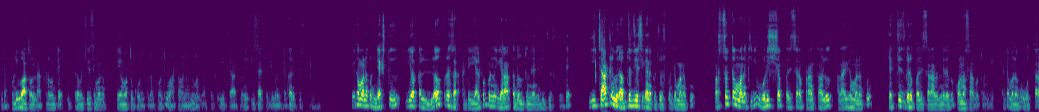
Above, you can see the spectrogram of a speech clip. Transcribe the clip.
అంటే పొడి వాతావరణం అక్కడ ఉంటే ఇక్కడ వచ్చేసి మనకు తేమతో కూడుకున్నటువంటి వాతావరణం ఉన్నట్టు ఈ చార్ట్లోని ఈ సాటిలైట్ ఇమేజ్లో కనిపిస్తుంది. ఇక మనకు నెక్స్ట్ ఈ యొక్క లో ప్రెషర్ అంటే ఎల్పపీడనం ఎలా కదులుతుంది అనేది చూసుకుంటే ఈ చార్ట్లో మీరు అబ్జర్వ్ చేసి కనుక చూసుకుంటే మనకు ప్రస్తుతం మనకి ఇది ఒడిశా పరిసర ప్రాంతాలు అలాగే మనకు ఛత్తీస్గఢ్ పరిసరాల మీదుగా కొనసాగుతుంది. అంటే మనకు ఉత్తర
